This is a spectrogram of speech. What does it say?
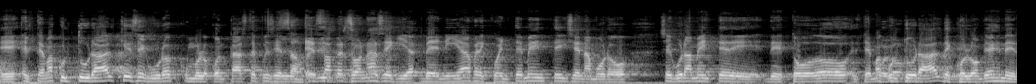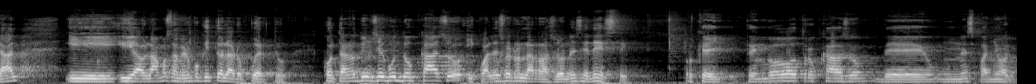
eh, el tema cultural, que seguro, como lo contaste, pues Están esta persona seguía, venía frecuentemente y se enamoró seguramente de, de todo el tema Colombia, cultural, de sí. Colombia en general. Y, y hablamos también un poquito del aeropuerto. Contanos de un segundo caso y cuáles fueron las razones en este. Ok, tengo otro caso de un español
